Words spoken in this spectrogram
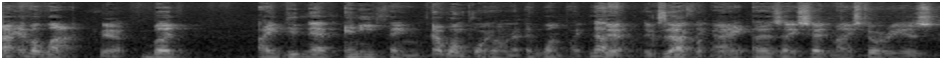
I, I have a lot, yeah. but I didn't have anything At one point. grown at one point. Nothing. Yeah, exactly, Nothing. I, as I said, my story is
